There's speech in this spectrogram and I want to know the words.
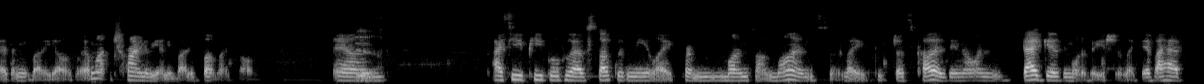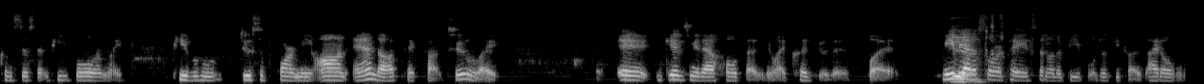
as anybody else. Like I'm not trying to be anybody but myself. And I see people who have stuck with me like for months on months, like just cause, you know, and that gives me motivation. Like if I have consistent people and like people who do support me on and off TikTok too, like it gives me that hope that, you know, I could do this. But maybe at a slower pace than other people just because I don't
